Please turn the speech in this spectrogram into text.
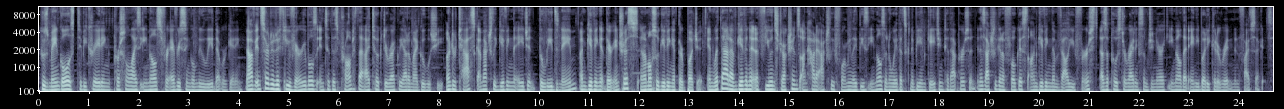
whose main goal is to be creating personalized emails for every single new lead that we're getting. Now I've inserted a few variables into this prompt that I took directly out of my Google Sheet. Under task, I'm actually giving the agent the lead's name, I'm giving it their interests, and I'm also giving it their budget. And with that, I've given it a few instructions on how to actually formulate these emails in a way that's going to be engaging to that person and is actually going to focus on giving them value first, as opposed to writing some generic email that anybody could have written in five seconds.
